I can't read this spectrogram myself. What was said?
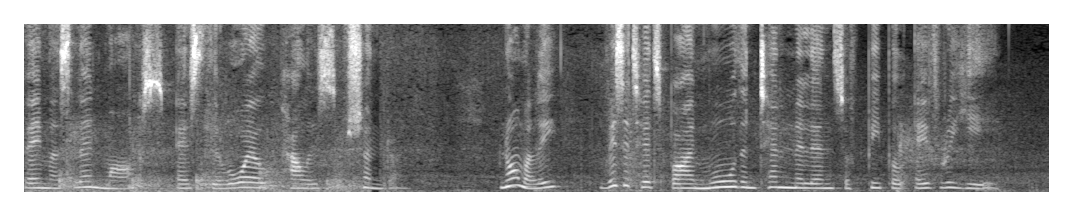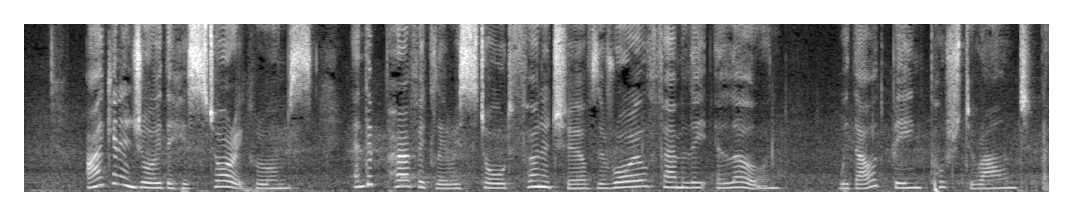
famous landmarks as the Royal Palace of Schönbrunn, normally visited by more than 10 millions of people every year, I can enjoy the historic rooms and the perfectly restored furniture of the royal family alone without being pushed around by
